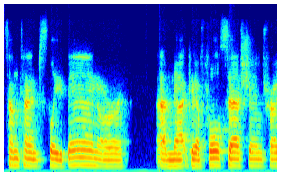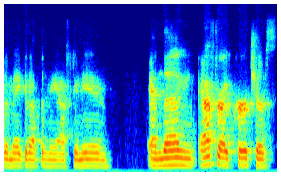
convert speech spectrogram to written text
sometimes sleep in or um, not get a full session. Try to make it up in the afternoon, and then after I purchased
